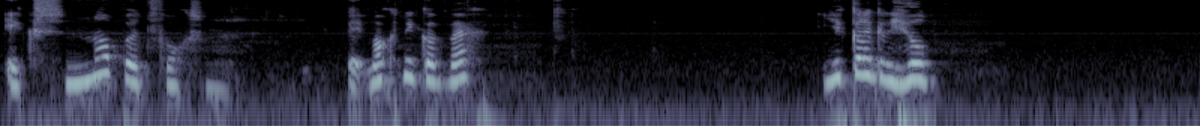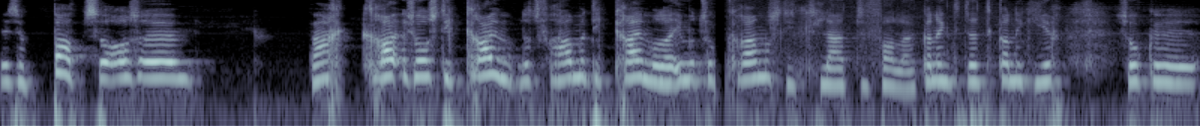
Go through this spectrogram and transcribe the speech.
Ik snap het volgens mij. Nee, mag ik niet weg? Hier kan ik een heel. Dit is een pad, zoals ehm waar krui- zoals die kruim, dat verhaal met die kruimel, dat iemand zo kruimels liet laten vallen. Kan ik dat kan ik hier zulke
